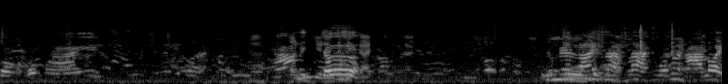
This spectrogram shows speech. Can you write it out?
กล้องผมหาย หาไม่เจอจะไม่ร้ายสากลากว่ามันหาร่อย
